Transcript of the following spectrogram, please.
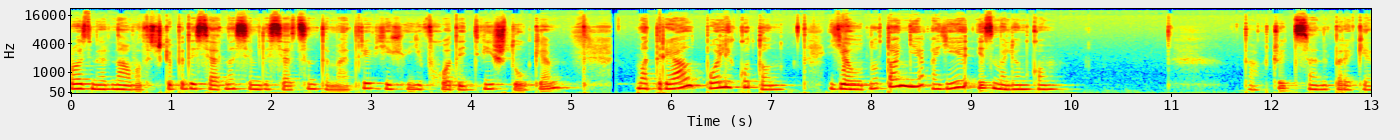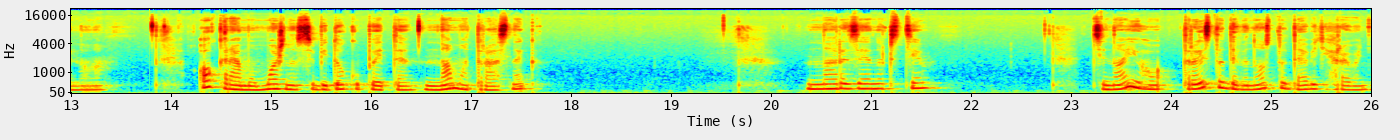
Розмір наволочки 50 на 70 см, їх входить 2 штуки. Матеріал полікотон. Є однотонні, а є із малюнком. Так, чуть все не перекинула. Окремо можна собі докупити на матрасник на резиночці. Ціна його 399 гривень.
